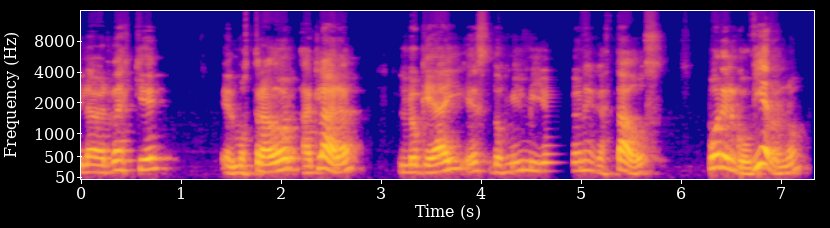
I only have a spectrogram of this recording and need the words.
Y la verdad es que el mostrador aclara, lo que hay es 2 mil millones gastados por el gobierno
